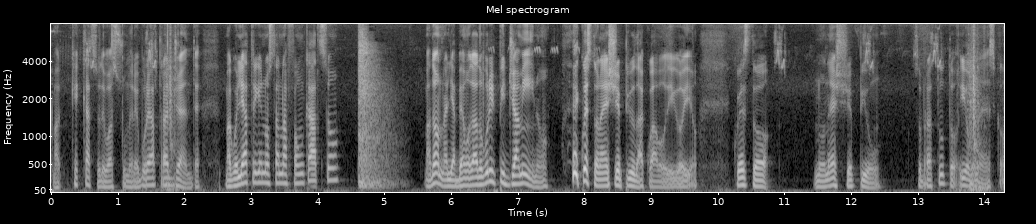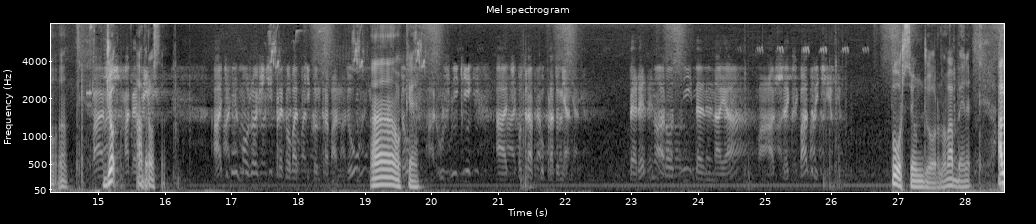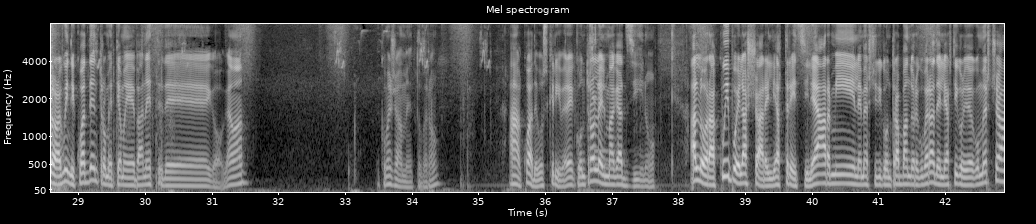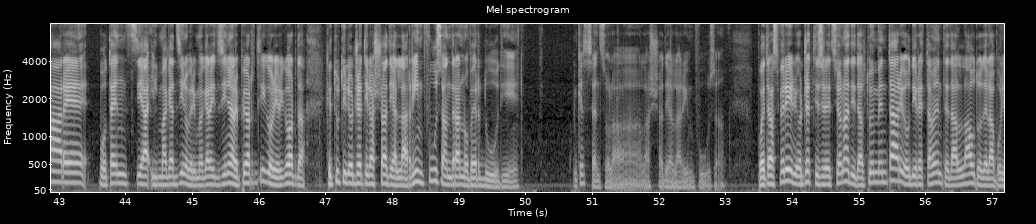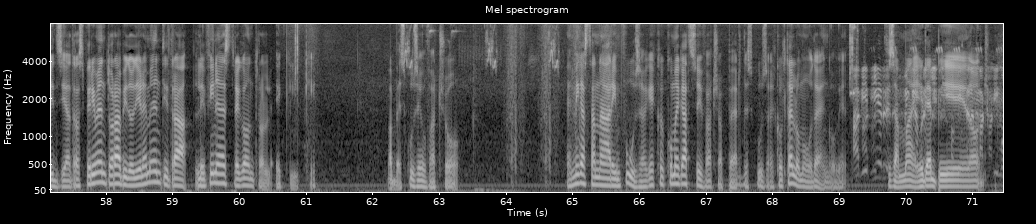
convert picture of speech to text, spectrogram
Ma che cazzo devo assumere? Pure altra gente. Ma quegli altri che non stanno a fare un cazzo? Madonna, gli abbiamo dato pure il pigiamino. E questo non esce più da qua, ve lo dico io. Questo non esce più. Soprattutto io come esco. Ah, Gio- ah però sta. Kontrabandu, Ah, ok. a różniki, ać otrawku pradomiania. Peredno a rodni dennaja, wasz ekspadryci. Forse un giorno, va bene. Allora, quindi qua dentro mettiamo le panette de coca, ma? Come ce la metto però? Ah, qua devo scrivere. Controlla il magazzino. Allora, qui puoi lasciare gli attrezzi, le armi, le merci di contrabbando recuperate, gli articoli da commerciare. Potenzia il magazzino per immagazzinare più articoli. Ricorda che tutti gli oggetti lasciati alla rinfusa andranno perduti. In che senso la lasciati alla rinfusa? Puoi trasferire gli oggetti selezionati dal tuo inventario o direttamente dall'auto della polizia. Trasferimento rapido di elementi tra le finestre, control e clicchi. Vabbè, scusa, io faccio... E mica stanno a rinfusa. Che, co- come cazzo gli faccio a perdere? Scusa, il coltello me lo tengo. Che... Si sa mai, ai tempi maszyny.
